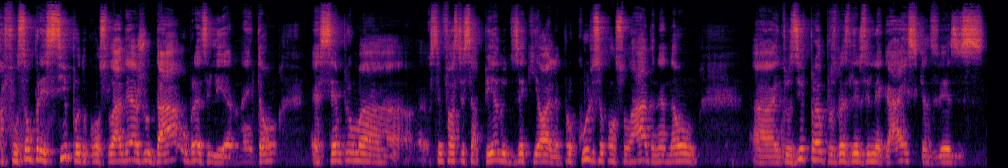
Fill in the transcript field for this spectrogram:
a função principal do consulado é ajudar o brasileiro, né? Então é sempre uma, eu sempre faço esse apelo, dizer que, olha, procure o seu consulado, né? Não, ah, inclusive para os brasileiros ilegais que às vezes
